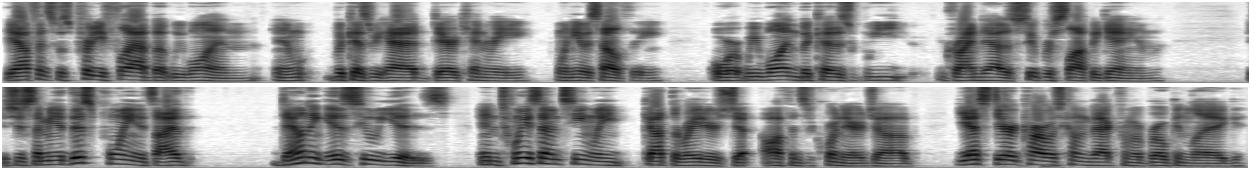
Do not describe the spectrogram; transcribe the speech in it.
the offense was pretty flat, but we won, and because we had Derrick Henry when he was healthy, or we won because we grinded out a super sloppy game. It's just, I mean, at this point, it's either Downing is who he is. In 2017, when he got the Raiders' offensive coordinator job, yes, Derek Carr was coming back from a broken leg,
